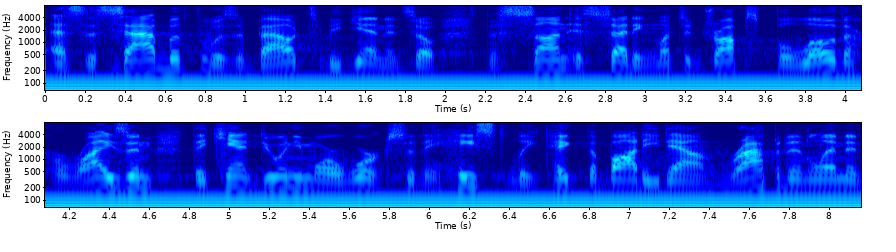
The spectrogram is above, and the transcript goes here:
as the Sabbath was about to begin. And so the sun is setting. Once it drops below the horizon, they can't do any more work. So they hastily take the body down, wrap it in linen,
